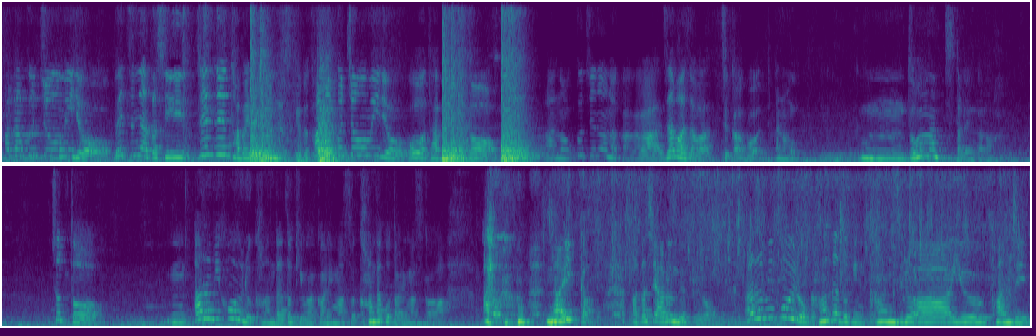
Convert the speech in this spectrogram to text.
化学調味料別に私全然食べれるんですけど化学調味料を食べるとあの口の中がざわざわっていうかこうあのうんどんなっつったらいいんかな。ちょっと、うん、アルミホイル噛んだ時分かります？噛んだことありますか？ないか。私あるんですけどアルミホイルを噛んだ時に感じるああいう感じ。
